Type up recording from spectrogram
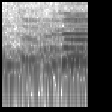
round uh, of.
